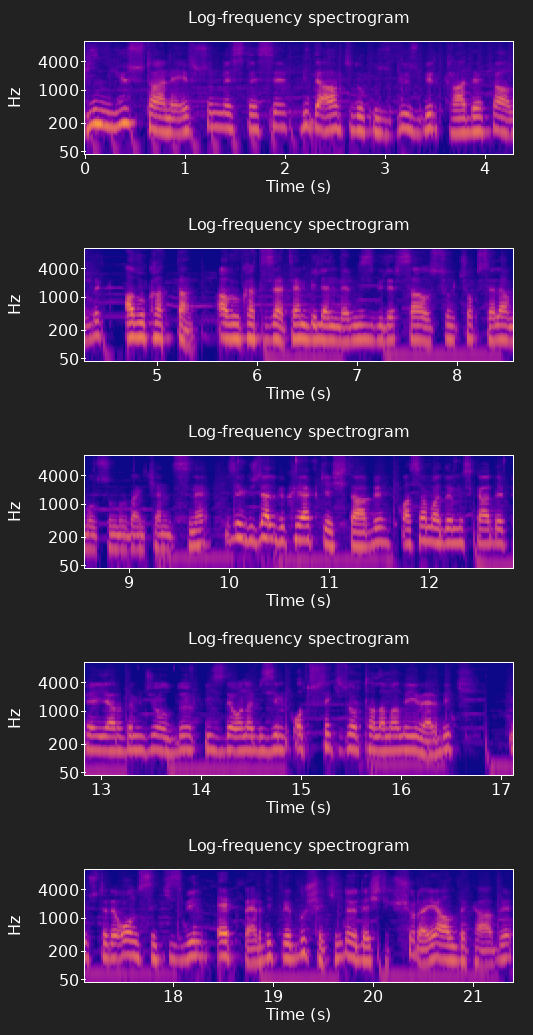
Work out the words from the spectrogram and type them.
1100 tane Efsun nesnesi bir de artı 900 bir KDP aldık avukattan. Avukatı zaten bilenleriniz bilir. Sağ olsun çok selam olsun buradan kendisine. Bize güzel bir kıyak geçti abi. Basamadığımız KDP'ye yardımcı oldu. Biz de ona bizim 38 ortalamalıyı verdik. Üste de 18.000 app verdik ve bu şekilde ödeştik. Şurayı aldık abi.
